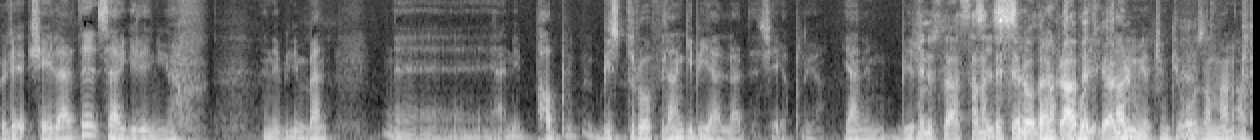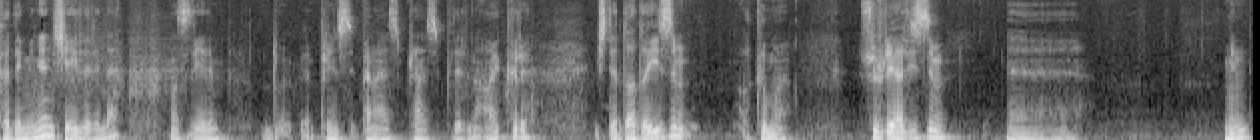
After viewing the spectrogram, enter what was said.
böyle şeylerde sergileniyor. ne bileyim ben e, yani pub, bistro falan gibi yerlerde şey yapılıyor. Yani bir Henüz daha sanat eseri olarak rağbet görmüyor. Çünkü o Evet. zaman akademinin şeylerine nasıl diyelim prensip, prensiplerine aykırı. İşte Dadaizm akımı, sürrealizm e, min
